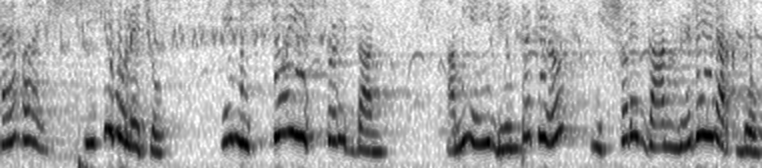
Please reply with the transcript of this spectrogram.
হ্যাঁ ভাই, ঠিকই বলেছ। এই নিশ্চয়ই ঈশ্বরের দান। আমি এই ডিমটাকেও ঈশ্বরের দান ভেবেই রাখব।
